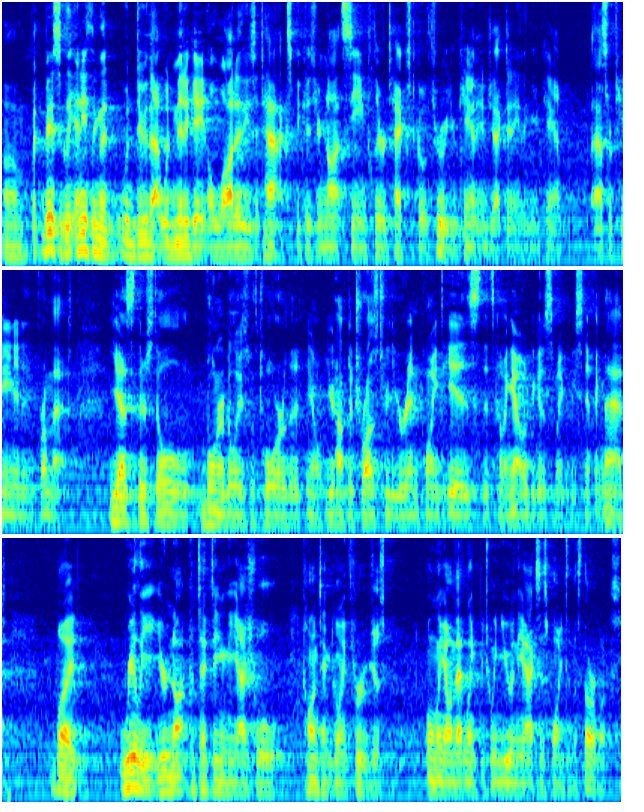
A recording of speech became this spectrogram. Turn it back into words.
Um, but basically, anything that would do that would mitigate a lot of these attacks because you're not seeing clear text go through. You can't inject anything. You can't ascertain anything from that. Yes, there's still vulnerabilities with Tor that you know you have to trust who your endpoint is that's coming out because somebody could be sniffing that. But really, you're not protecting the actual content going through, just only on that link between you and the access point in the Starbucks.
